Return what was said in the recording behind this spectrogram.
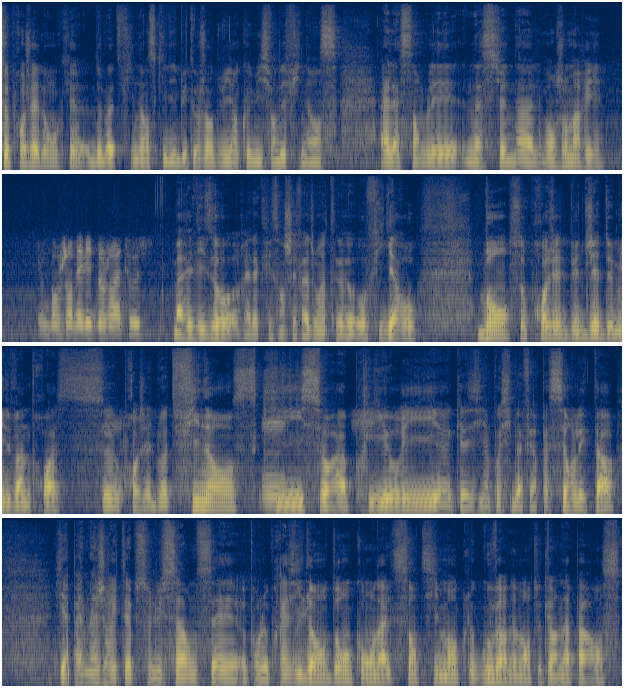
Ce projet donc de loi de finances qui débute aujourd'hui en commission des finances à l'Assemblée nationale. Bonjour Marie. Bonjour David, bonjour à tous. Marie Viseau, rédactrice en chef adjointe euh, au Figaro. Bon, ce projet de budget 2023, ce projet de loi de finances qui sera a priori euh, quasi impossible à faire passer en l'état. Il n'y a pas de majorité absolue, ça on le sait, pour le président. Donc on a le sentiment que le gouvernement, en tout cas en apparence,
